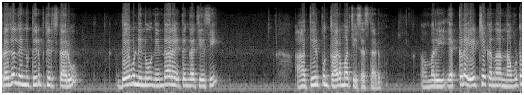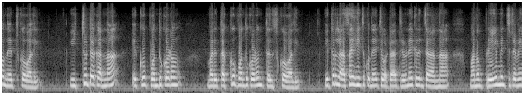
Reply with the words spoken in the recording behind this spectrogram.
ప్రజలు నిన్ను తీర్పు తీర్చుతారు. దేవుడు నిన్ను నిందారహితంగా చేసి ఆ తీర్పును తారుమారు చేసేస్తాడు. మరి ఎక్కడ ఏడ్చే కన్నా నవ్వటం నేర్చుకోవాలి. ఇచ్చుట కన్నా ఎక్కువ పొందుకోవడం మరి తక్కువ పొందుకోవడం తెలుసుకోవాలి. ఇతరులు అసహించుకునే చోట తృణీకరించాలన్నా మనం ప్రేమించటమే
